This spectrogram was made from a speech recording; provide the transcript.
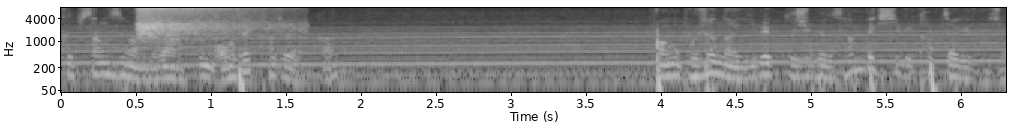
급상승합니다. 좀 어색하죠, 약간. 방금 보셨나요? 290에서 310이 갑자기 되죠.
